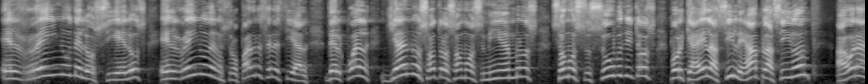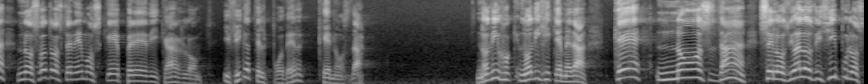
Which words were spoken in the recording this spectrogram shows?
El reino de los cielos, el reino de nuestro Padre Celestial, del cual ya nosotros somos miembros, somos sus súbditos, porque a Él así le ha placido, ahora nosotros tenemos que predicarlo. Y fíjate el poder que nos da. No, dijo, no dije que me da, ¿Qué nos da. Se los dio a los discípulos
